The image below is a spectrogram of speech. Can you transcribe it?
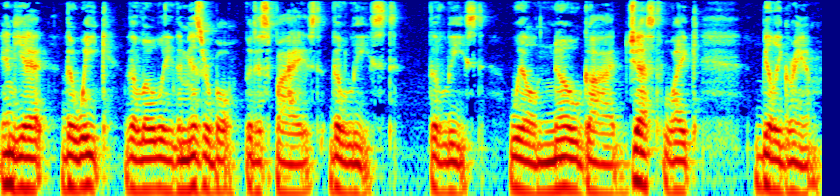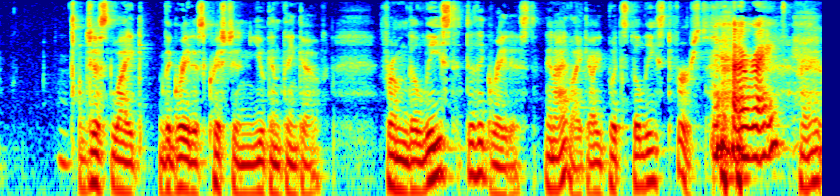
And yet, the weak, the lowly, the miserable, the despised, the least, the least will know God just like Billy Graham, just like the greatest Christian you can think of. From the least to the greatest. And I like how he puts the least first. right? right?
